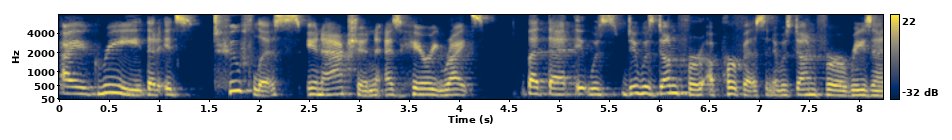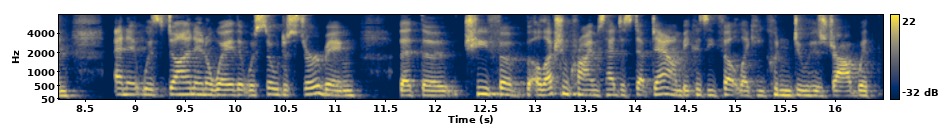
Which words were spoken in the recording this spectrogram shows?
I agree that it's toothless in action, as Harry writes but that it was it was done for a purpose and it was done for a reason. And it was done in a way that was so disturbing that the chief of election crimes had to step down because he felt like he couldn't do his job with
